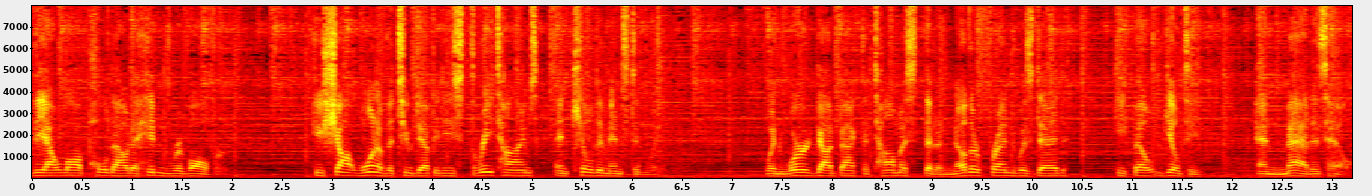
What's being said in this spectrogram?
the outlaw pulled out a hidden revolver. He shot one of the two deputies three times and killed him instantly. When word got back to Thomas that another friend was dead, he felt guilty and mad as hell.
